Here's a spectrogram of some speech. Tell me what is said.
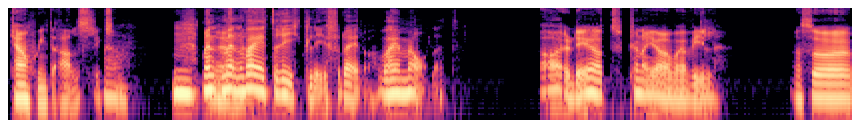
kanske inte alls. Liksom. Mm. men, Eh. men vad är ett rikt liv för dig då? Vad är målet? Ja, det är att kunna göra vad jag vill. Alltså,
